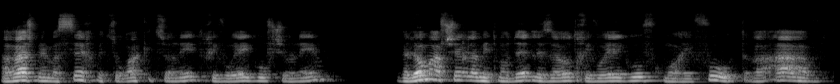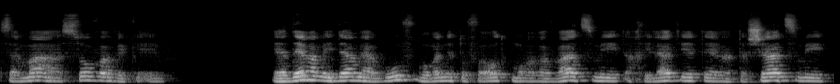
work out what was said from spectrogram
הרעש ממסך בצורה קיצונית חיוויי גוף שונים, ולא מאפשר למתמודד לזהות חיוויי גוף כמו עייפות, רעב, צמא, שובע וכאב. היעדר המידע מהגוף גורם לתופעות כמו הרעבה עצמית, אכילת יתר, התשה עצמית,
